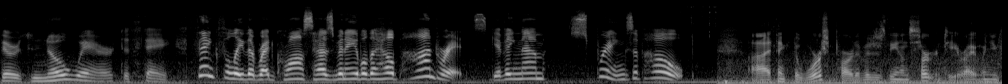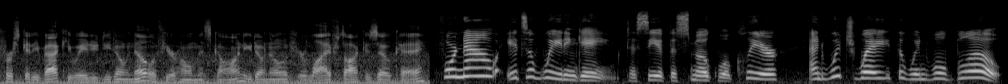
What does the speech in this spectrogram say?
there's nowhere to stay. Thankfully, the Red Cross has been able to help hundreds, giving them springs of hope. I think the worst part of it is the uncertainty, right? When you first get evacuated, you don't know if your home is gone, you don't know if your livestock is okay. For now, it's a waiting game to see if the smoke will clear and which way the wind will blow,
